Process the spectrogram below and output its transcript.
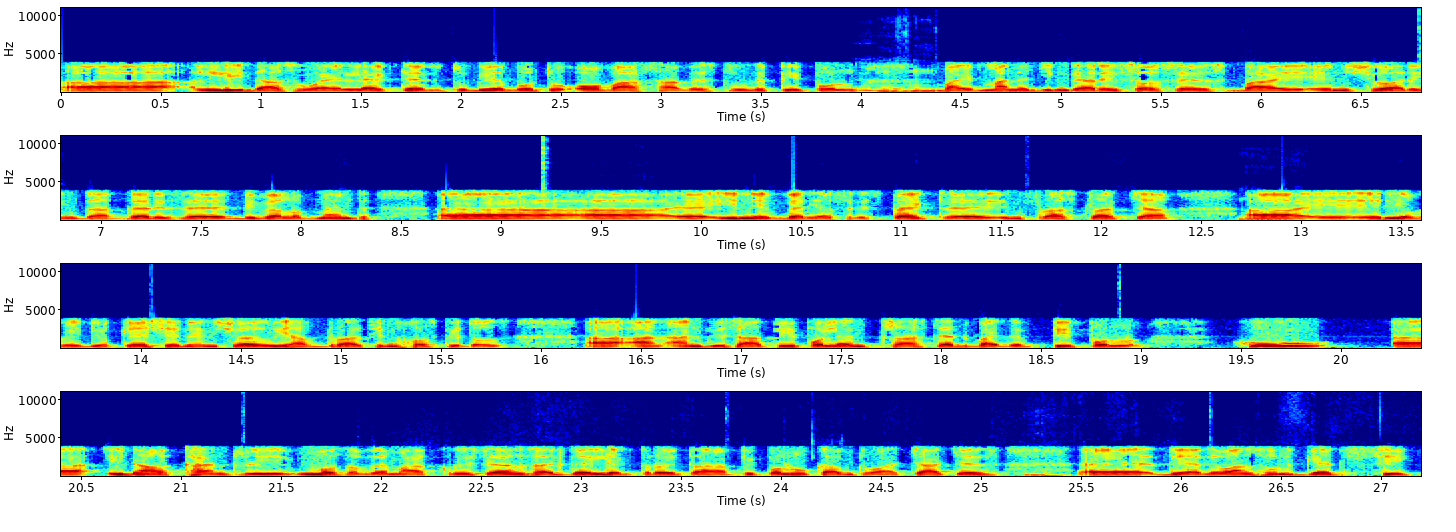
uh, leaders who are elected to be able to over service to the people mm-hmm. by managing their resources, by ensuring that there is a development uh, uh, in various respects, uh, infrastructure, mm-hmm. area of education, ensure we have drugs in hospitals. and, and these are people entrusted by the people who uh, in our country, most of them are Christians, and the electorate are people who come to our churches. Uh, they are the ones who will get sick.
